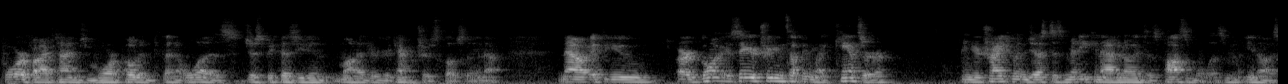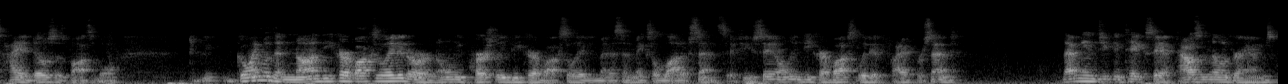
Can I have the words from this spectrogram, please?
four or five times more potent than it was just because you didn't monitor your temperatures closely enough now if you are going say you're treating something like cancer and you're trying to ingest as many cannabinoids as possible as you know as high a dose as possible going with a non-decarboxylated or an only partially decarboxylated medicine makes a lot of sense. If you say only decarboxylated five percent, that means you could take say a thousand milligrams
